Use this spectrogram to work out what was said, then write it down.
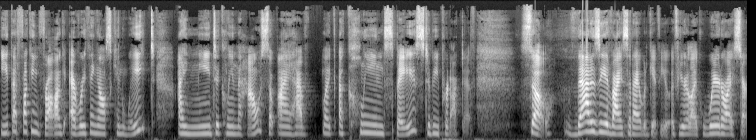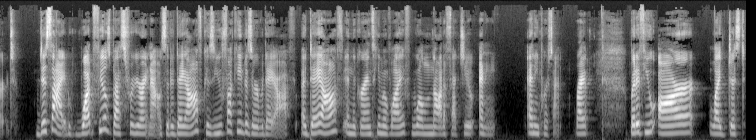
eat that fucking frog. Everything else can wait. I need to clean the house so I have like a clean space to be productive. So, that is the advice that I would give you if you're like, where do I start? Decide what feels best for you right now. Is it a day off? Because you fucking deserve a day off. A day off in the grand scheme of life will not affect you any any percent, right? But if you are like just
